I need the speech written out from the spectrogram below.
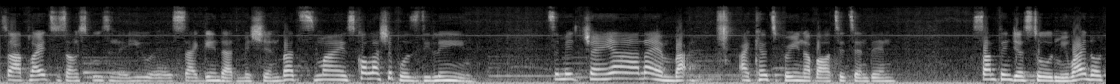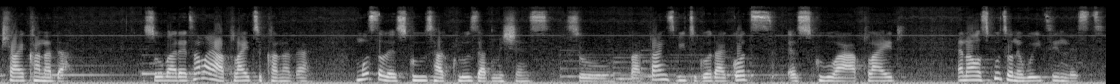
So I applied to some schools in the US. I gained admission, but my scholarship was delaying. So I kept praying about it, and then something just told me, why not try Canada? So by the time I applied to Canada, most of the schools had closed admissions. So, but thanks be to God, I got a school, I applied, and I was put on a waiting list.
